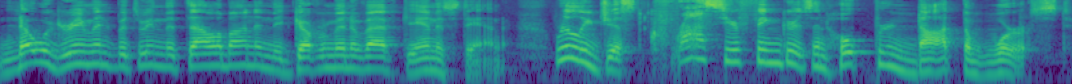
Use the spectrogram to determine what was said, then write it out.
No agreement between the Taliban and the government of Afghanistan. Really just cross your fingers and hope for not the worst.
